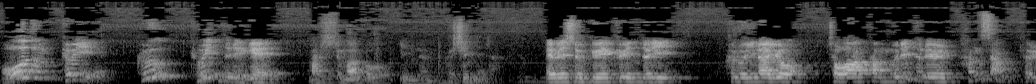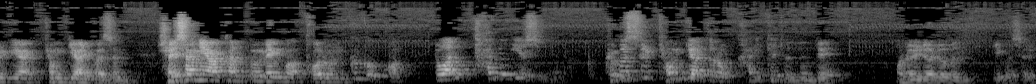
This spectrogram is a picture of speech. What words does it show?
모든 교회에 그 교인들에게 말씀하고 있는 것입니다. 에베소 교회 교인들이 그로 인하여 저악한 무리들을 항상 경계할 것은 세상의 악한 음행과 더러운 그것과 또한 탐욕이었습니다. 그것을 경계하도록 가르쳐 줬는데 오늘 여러분 이것을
